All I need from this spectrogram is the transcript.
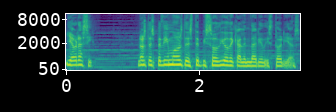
Y ahora sí, nos despedimos de este episodio de Calendario de Historias.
